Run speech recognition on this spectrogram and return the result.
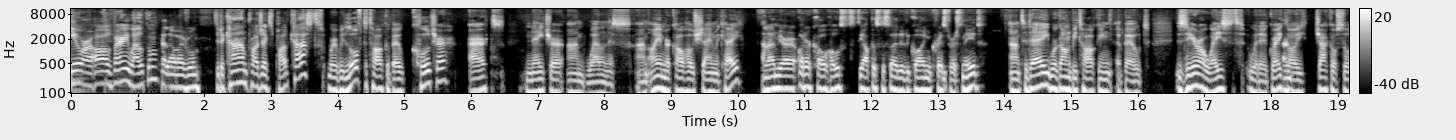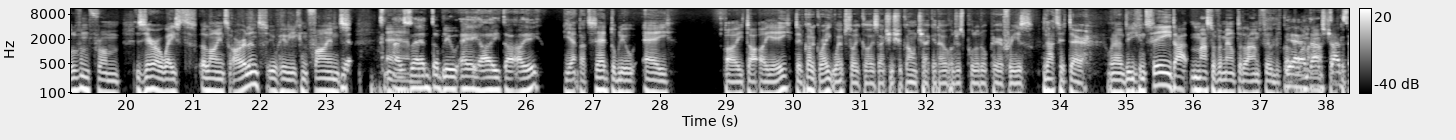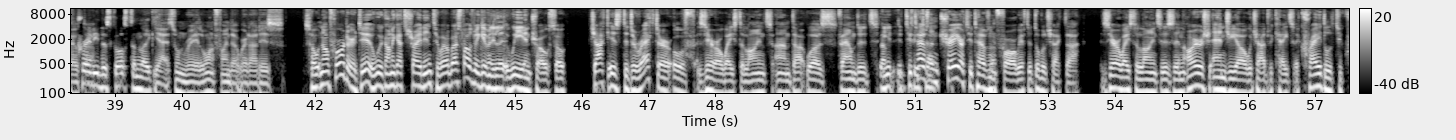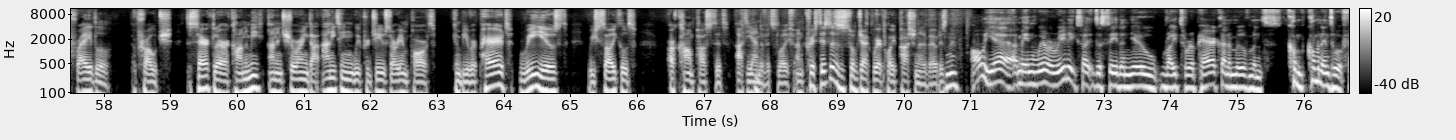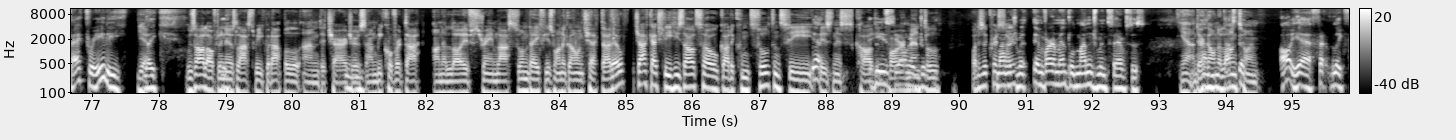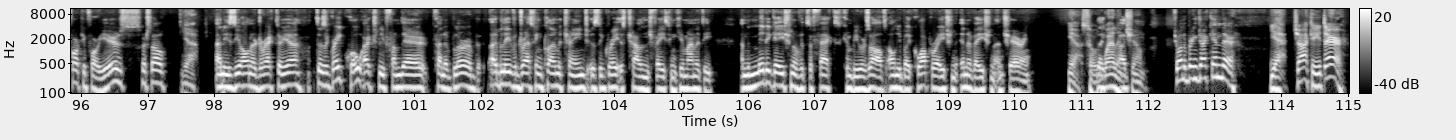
you are all very welcome Hello, everyone. to the Calm Projects podcast, where we love to talk about culture, arts, nature, and wellness. And I am your co host, Shane McKay. And I'm your other co host, the opposite side of the coin, Christopher Sneed. And today we're going to be talking about zero waste with a great guy, Jack O'Sullivan from Zero Waste Alliance Ireland, who you can find. um, As uh, WAI.ie. Yeah, that's zwai.ie. They've got a great website, guys. Actually, you should go and check it out. I'll just pull it up here for you. That's it there. Well, you can see that massive amount of landfill we've got. Yeah, want to that's, ask Jack that's pretty that. disgusting. Like, Yeah, it's unreal. I want to find out where that is. So, no further ado, we're going to get straight into it. But I suppose we give it a little wee intro. So, Jack is the director of Zero Waste Alliance, and that was founded That- e- 2003 or 2004. We have to double check that. Zero Waste Alliance is an Irish NGO which advocates a cradle to cradle approach the circular economy and ensuring that anything we produce or import can be repaired, reused, recycled, or composted at the end of its life. And Chris, this is a subject we're quite passionate about, isn't it? oh, yeah. I mean, we were really excited to see the new right to repair kind of movement come, coming into effect, really. Yeah. Like, It was all over the news last week with Apple and the chargers, mm-hmm. and we covered that on a live stream last Sunday. If you just want to go and check that out, Jack actually he's also got a consultancy Yeah. business called He's the owner of Environmental. What is it, Chris? Management, environmental management services. Yeah, and they're And going a long the- time. Oh, yeah. Like 44 years or so. Yeah, and he's the owner director. Yeah, there's a great quote actually from their kind of blurb. I believe addressing climate change is the greatest challenge facing humanity, and the mitigation of its effects can be resolved only by cooperation, innovation, and sharing. Yeah. So Like, well in I- tune. you want to bring Jack in there? Yeah, Jack, are you there?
